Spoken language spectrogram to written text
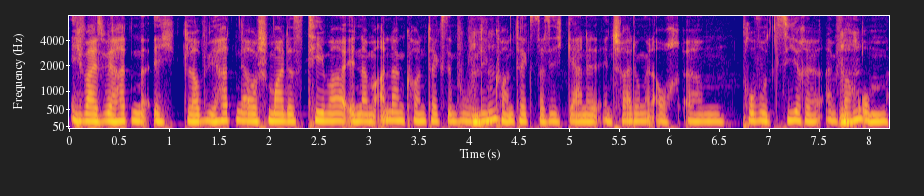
Ich weiß, wir hatten, ich glaube, wir hatten ja auch schon mal das Thema in einem anderen Kontext, im beruflichen mhm. Kontext, dass ich gerne Entscheidungen auch ähm, provoziere, einfach mhm. um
